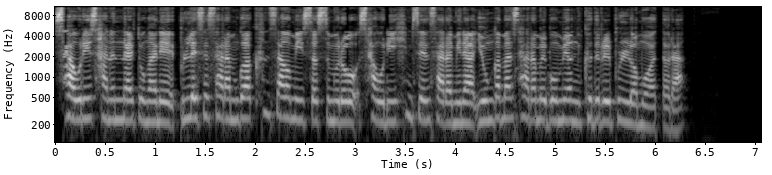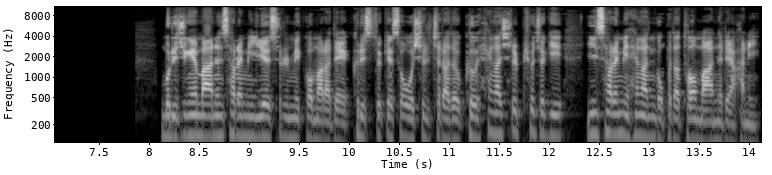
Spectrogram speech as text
사울이 사는 날 동안에 블레셋 사람과 큰 싸움이 있었으므로 사울이 힘센 사람이나 용감한 사람을 보면 그들을 불러 모았더라. 무리 중에 많은 사람이 예수를 믿고 말하되 그리스도께서 오실지라도 그 행하실 표적이 이 사람이 행한 것보다 더 많으랴 하니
